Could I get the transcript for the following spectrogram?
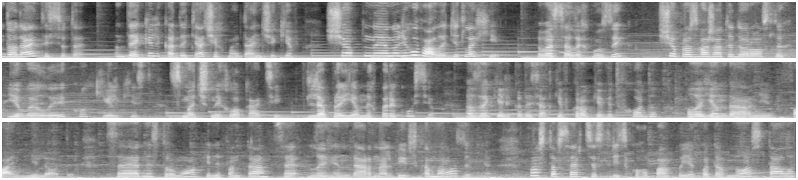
Додайте сюди декілька дитячих майданчиків, щоб не нудьгували дітлахи, веселих музик, щоб розважати дорослих, і велику кількість смачних локацій для приємних перекусів. А за кілька десятків кроків від входу легендарні файні льоди. Це не струмок і не фонтан, це легендарна львівська морозивня. Просто в серці стрітського парку, яка давно стала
